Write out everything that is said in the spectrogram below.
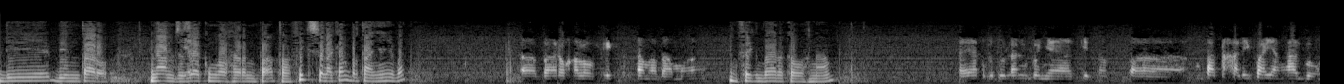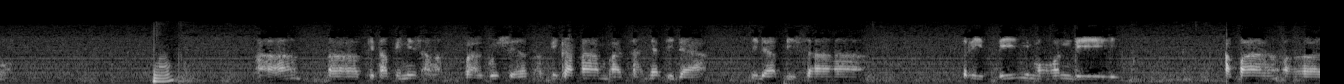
di Bintaro. Nah, jazakumullah khairan Pak Taufik. Silakan pertanyaannya, Pak. Uh, Barakallahu Fik pertama-tama. Fik Barakallahu Nam. Saya kebetulan punya kitab uh, Empat Khalifah yang Agung. Nah. Uh, uh, kitab ini sangat bagus ya, tapi karena bacanya tidak tidak bisa teliti mohon di apa uh,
